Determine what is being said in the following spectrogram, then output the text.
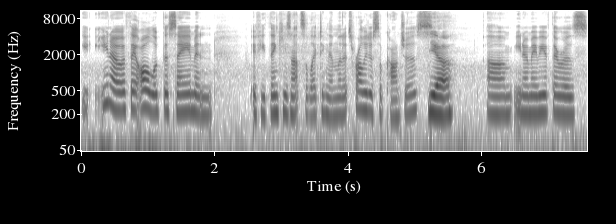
it, you know, if they all look the same and if you think he's not selecting them, then it's probably just subconscious. yeah. Um, you know, maybe if there was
